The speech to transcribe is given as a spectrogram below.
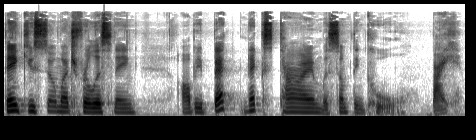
Thank you so much for listening. I'll be back next time with something cool. Bye.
